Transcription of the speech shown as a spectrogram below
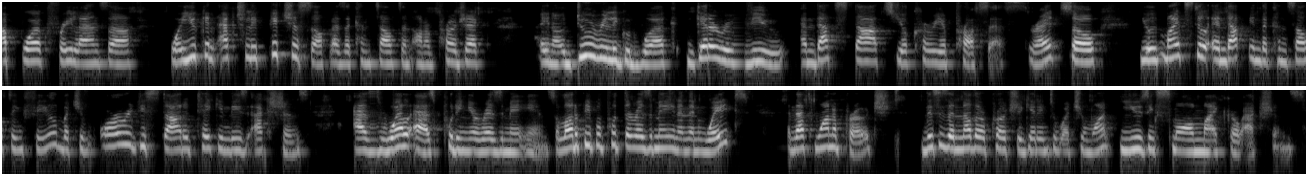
upwork freelancer where you can actually pitch yourself as a consultant on a project you know do really good work get a review and that starts your career process right? So you might still end up in the consulting field but you've already started taking these actions as well as putting your resume in. So a lot of people put the resume in and then wait and that's one approach. This is another approach to get into what you want using small micro actions.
